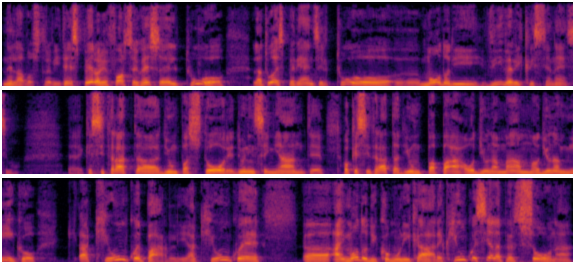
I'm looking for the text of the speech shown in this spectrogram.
nella vostra vita e spero che forse questo è il tuo, la tua esperienza, il tuo uh, modo di vivere il cristianesimo. Eh, che si tratta di un pastore, di un insegnante, o che si tratta di un papà, o di una mamma, o di un amico, a chiunque parli, a chiunque uh, hai modo di comunicare, chiunque sia la persona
